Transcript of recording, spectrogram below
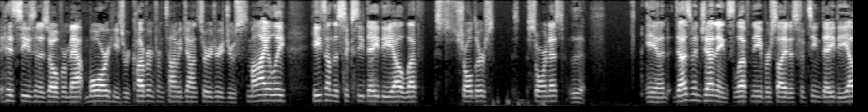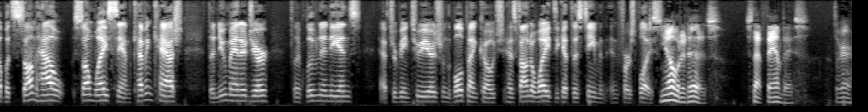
his season is over. Matt Moore, he's recovering from Tommy John surgery. Drew Smyly, he's on the 60-day DL, left shoulder soreness. And Desmond Jennings, left knee bursitis, 15-day DL. But somehow, some way, Sam, Kevin Cash, the new manager for the Cleveland Indians, after being two years from the bullpen coach, has found a way to get this team in, in first place. You know what it is? It's that fan base. They're,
